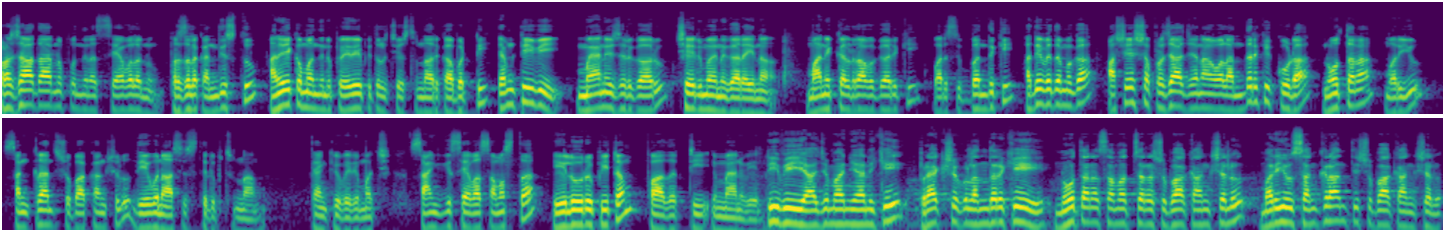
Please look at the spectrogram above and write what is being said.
ప్రజాదరణ పొందిన సేవలను ప్రజలకు అందిస్తూ అనేక మందిని ప్రేరేపితులు చేస్తున్నారు కాబట్టి ఎంటీవీ మేనేజర్ గారు చైర్మన్ గారైన మాణిక్యలరావు గారికి వారి సిబ్బందికి అదేవిధముగా అశేష ప్రజా జనాభాలందరికీ కూడా నూతన మరియు సంక్రాంతి శుభాకాంక్షలు దేవుని ఆశీస్సు తెలుపుతున్నాను థ్యాంక్ యూ వెరీ మచ్ సాంఘిక సేవా సంస్థ ఏలూరు పీఠం ఫాదర్ టి ఇమానువేల్ టీవీ యాజమాన్యానికి ప్రేక్షకులందరికీ నూతన సంవత్సర శుభాకాంక్షలు మరియు సంక్రాంతి శుభాకాంక్షలు.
